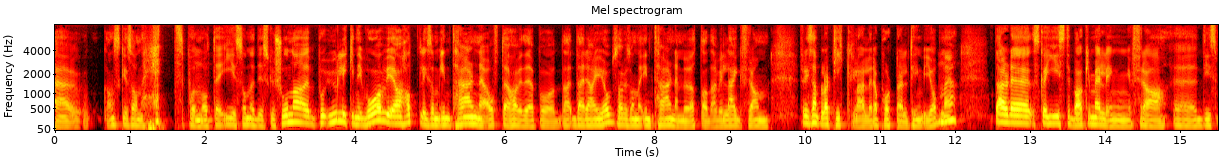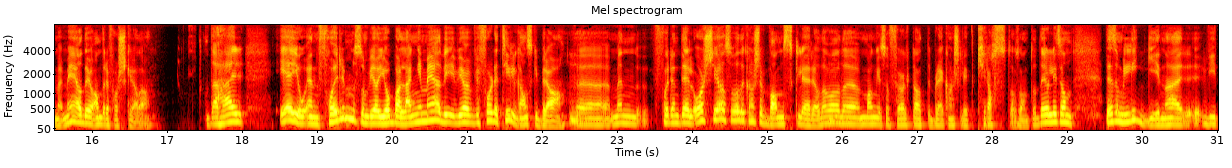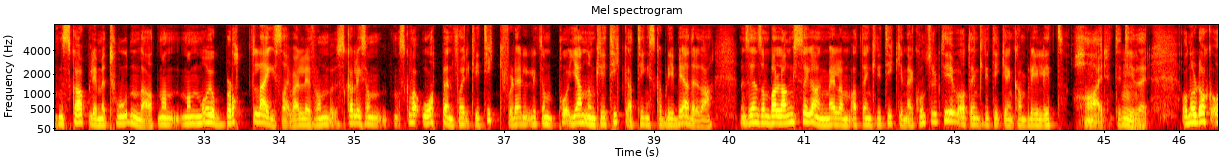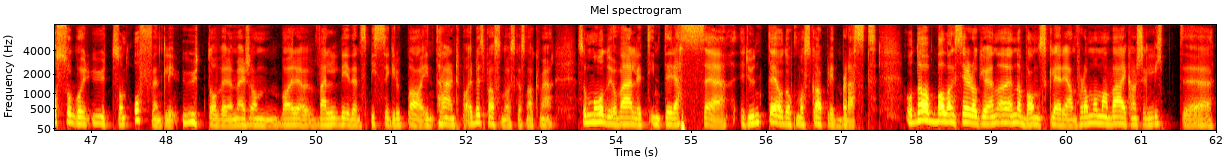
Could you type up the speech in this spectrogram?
ganske sånn hett på en måte i sånne diskusjoner på ulike nivå. Vi har hatt liksom interne, ofte har vi det på der jeg har jobb, så har vi sånne interne møter der vi legger fram f.eks. artikler eller rapporter eller ting vi jobber med, der det skal gis tilbakemelding fra uh, de som er med, og det er jo andre forskere, da. Det her er jo en form som vi har jobba lenge med. Vi, vi, vi, får det til ganske bra. Mm. Uh, men for en del år siden så var det kanskje vanskeligere, og da var det mange som følte at det ble kanskje litt krast og sånt. Og det er jo litt sånn, det som ligger i denne vitenskapelige metoden, da, at man, man må jo blottlegge seg veldig. for Man skal liksom, man skal være åpen for kritikk, for det er liksom på, gjennom kritikk at ting skal bli bedre. da. Men så er det en sånn balansegang mellom at den kritikken er konstruktiv, og at den kritikken kan bli litt hard til mm. tider. Mm. Og når dere også går ut sånn offentlig ut utover en mer sånn bare veldig den spisse gruppa internt på arbeidsplassen dere skal snakke med, så må det jo være litt interesse rundt det, og dere må skape litt blest. Og da balanserer dere jo enda, enda vanskeligere igjen, for da må man være kanskje litt uh,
